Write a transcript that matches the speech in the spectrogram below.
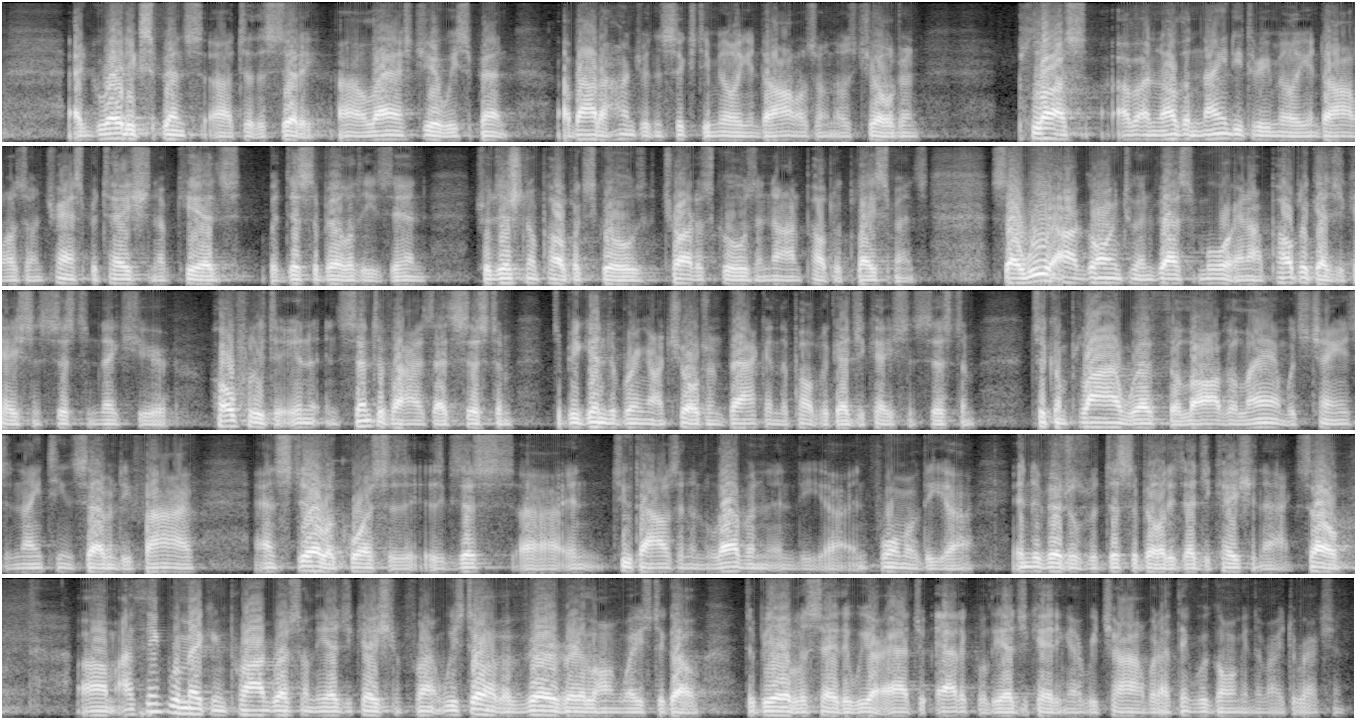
at great expense uh, to the city. Uh, last year we spent about $160 million on those children, plus another $93 million on transportation of kids with disabilities in traditional public schools, charter schools, and non-public placements. So we are going to invest more in our public education system next year, hopefully to in incentivize that system to begin to bring our children back in the public education system to comply with the law of the land, which changed in 1975 and still, of course, exists uh, in 2011 in the uh, in form of the uh, Individuals with Disabilities Education Act. So um, I think we are making progress on the education front. We still have a very, very long ways to go to be able to say that we are ad adequately educating every child, but I think we are going in the right direction.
